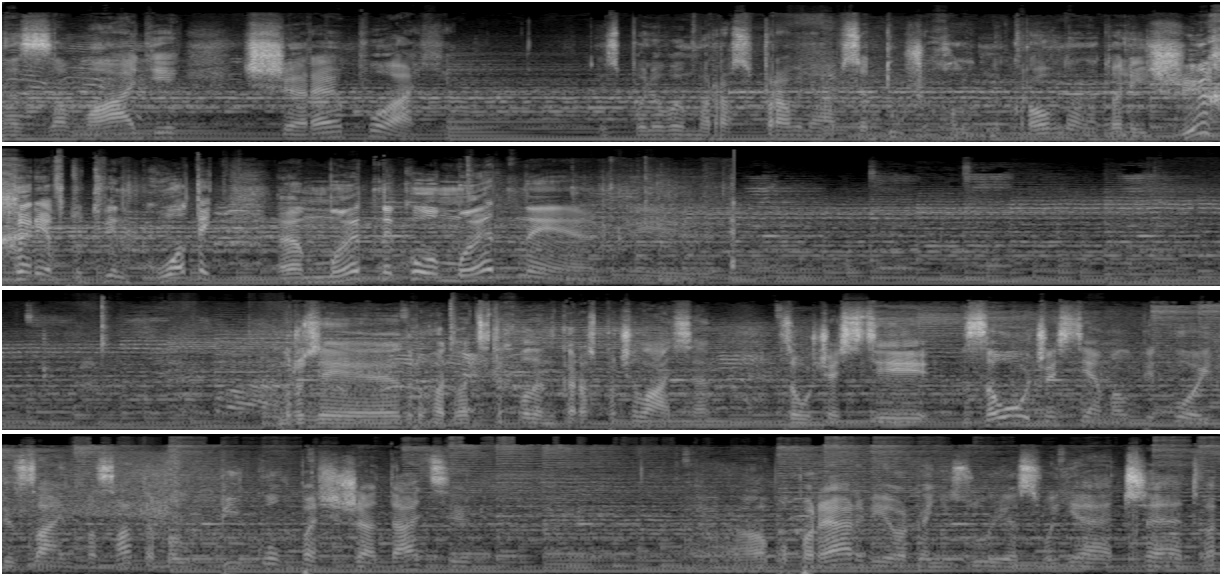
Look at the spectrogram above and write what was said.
на заваді Черепахи. Із польовим розправлявся дуже холоднокровно. Анатолій Жихарєв. Тут він котить е, митнику митник. Друзі, друга 20 хвилинка розпочалася за участі за участі МЛБКО і дизайн фасад МЛБКО в першій атаці. е, По перерві організує своє четвер.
